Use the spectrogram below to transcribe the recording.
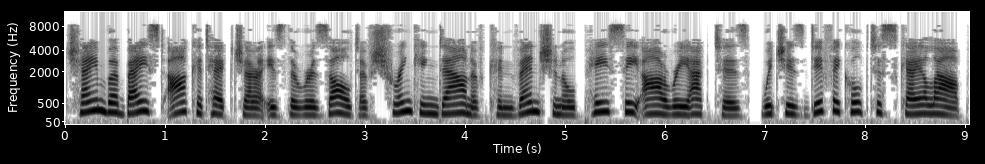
Chamber-based architecture is the result of shrinking down of conventional PCR reactors, which is difficult to scale up.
